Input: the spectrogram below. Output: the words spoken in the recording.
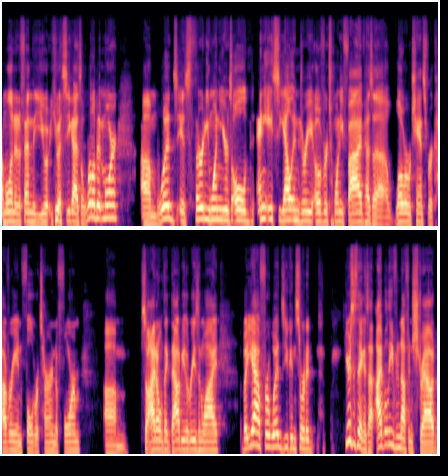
I'm willing to defend the U- USC guys a little bit more. Um, Woods is 31 years old. Any ACL injury over 25 has a lower chance of recovery and full return to form. Um, so I don't think that would be the reason why. But yeah, for Woods, you can sort of. Here's the thing: is that I believe enough in Stroud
